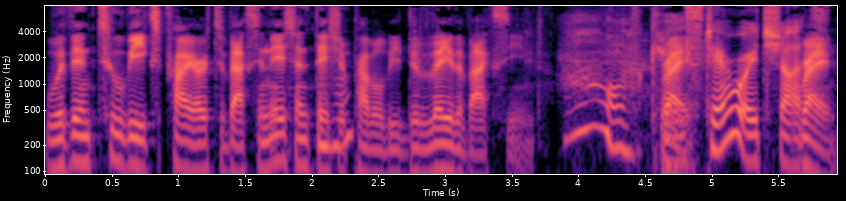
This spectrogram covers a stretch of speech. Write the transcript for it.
within two weeks prior to vaccinations, they mm-hmm. should probably delay the vaccine. Oh, okay. Right. Steroid shots. Right.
